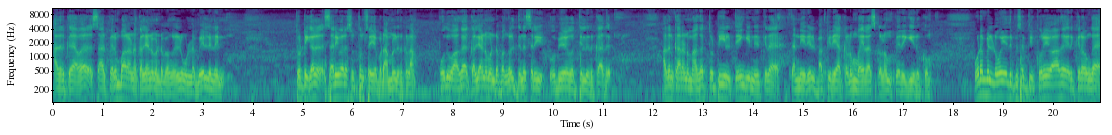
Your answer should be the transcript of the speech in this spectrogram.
அதற்கு அவர் சார் பெரும்பாலான கல்யாண மண்டபங்களில் உள்ள மேல்நிலை தொட்டிகள் சரிவர சுத்தம் செய்யப்படாமல் இருக்கலாம். பொதுவாக கல்யாண மண்டபங்கள் தினசரி உபயோகத்தில் இருக்காது. அதன் காரணமாக தொட்டியில் தேங்கி நிற்கிற தண்ணீரில் பாக்டீரியாக்களும் வைரஸ்களும் பெருகி இருக்கும். உடம்பில் நோய் எதிர்ப்பு சக்தி குறைவாக இருக்கிறவங்க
